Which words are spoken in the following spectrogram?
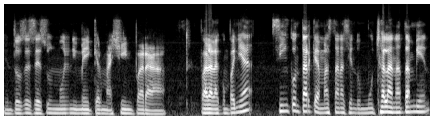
Entonces es un money maker machine para, para la compañía, sin contar que además están haciendo mucha lana también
